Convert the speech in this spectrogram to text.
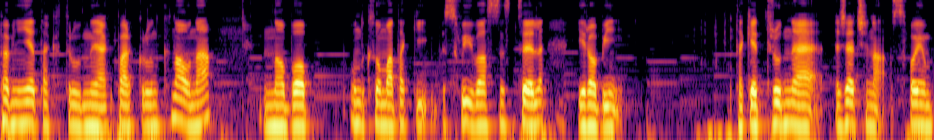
pewnie nie tak trudny jak parkour Unknowna, no bo Unknown ma taki swój własny styl i robi takie trudne rzeczy na, swoim,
